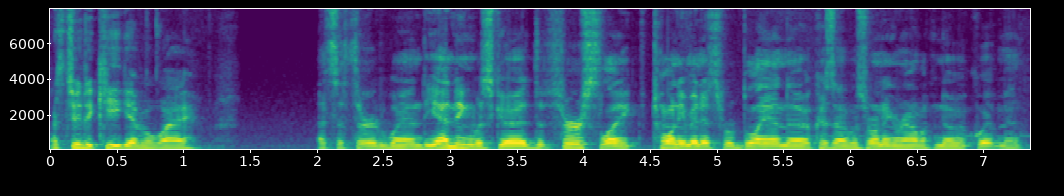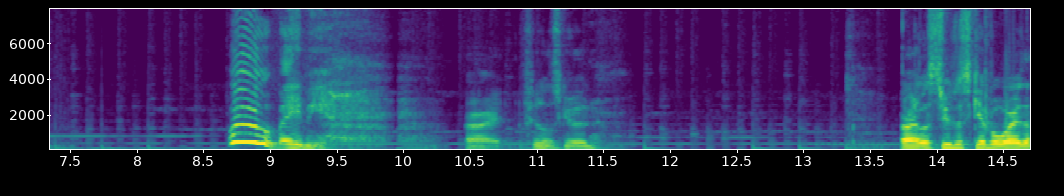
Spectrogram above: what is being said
Let's do the key giveaway. That's the third win. The ending was good. The first, like, 20 minutes were bland, though, because I was running around with no equipment. Woo, baby. Alright, feels good. Alright, let's do this giveaway. Then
